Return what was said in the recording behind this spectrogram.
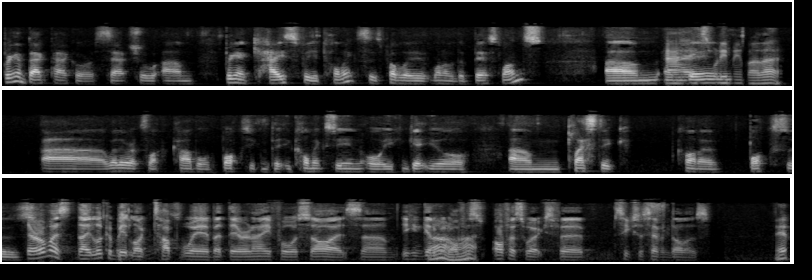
bring a backpack or a satchel. Um, bring a case for your comics is probably one of the best ones. Um, and case, then, what do you mean by that? Uh, whether it's like a cardboard box you can put your comics in, or you can get your um, plastic kind of boxes. They're almost they look a bit like Tupperware, but they're an A4 size. Um, you can get them oh, at Office right. Officeworks for six or seven dollars. Yep.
